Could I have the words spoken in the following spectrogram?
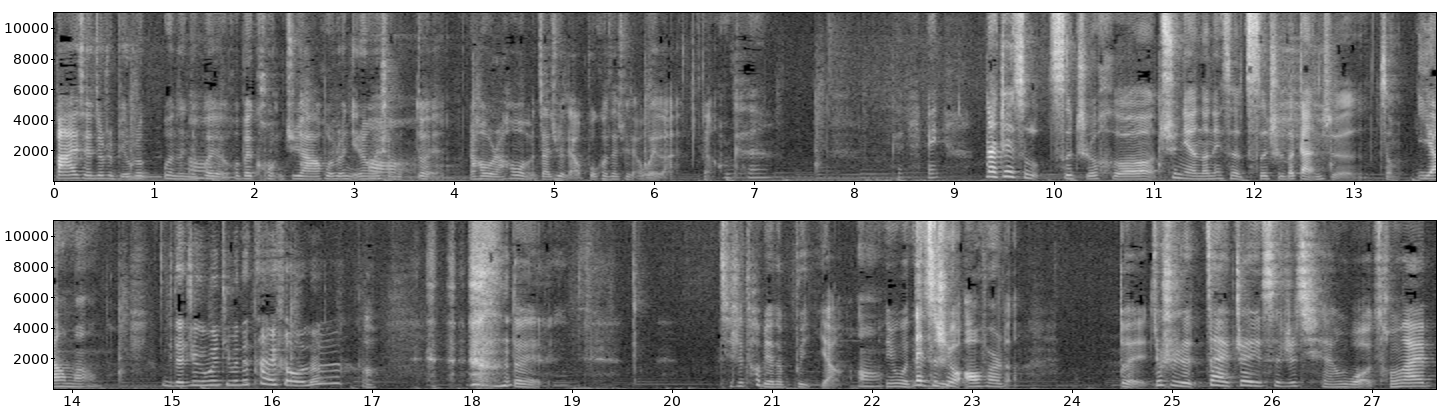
扒一些，就是比如说问的你会、会不会恐惧啊，或者说你认为什么、哦对，然后然后我们再去聊，包括再去聊未来，这样。OK OK，哎，那这次辞职和去年的那次辞职的感觉怎么一样吗？你的这个问题问的太好了啊！对，其实特别的不一样，嗯，因为我那次是有 offer 的。对，就是在这一次之前，我从来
